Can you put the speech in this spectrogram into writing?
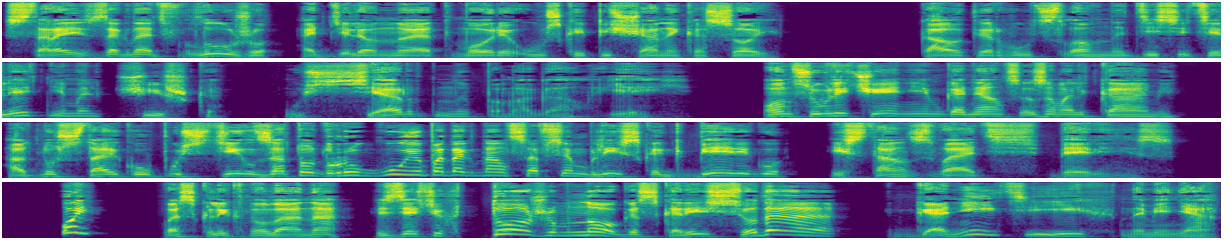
стараясь загнать в лужу, отделенную от моря узкой песчаной косой. Каупервуд, словно десятилетний мальчишка, усердно помогал ей. Он с увлечением гонялся за мальками, одну стайку упустил, зато другую подогнал совсем близко к берегу и стал звать Беренис. «Ой!» — воскликнула она. «Здесь их тоже много! Скорей сюда! Гоните их на меня!»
